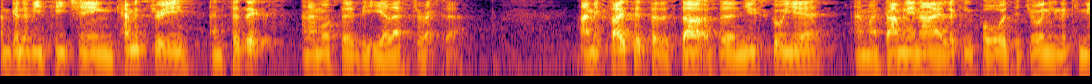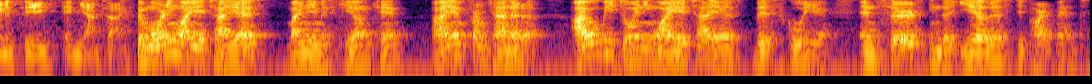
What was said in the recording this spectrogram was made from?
I'm going to be teaching chemistry and physics, and I'm also the ELS director. I'm excited for the start of the new school year, and my family and I are looking forward to joining the community in Yantai. Good morning, YHIS. My name is Keon Kim. I am from Canada. I will be joining YHIS this school year and serve in the ELS department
